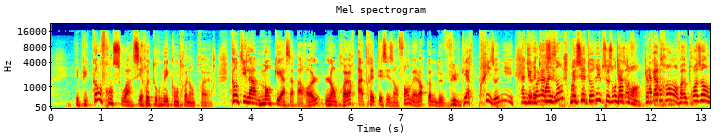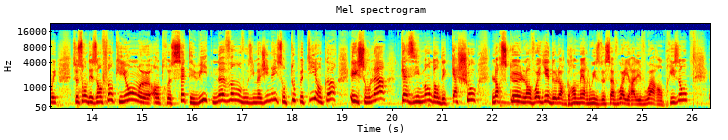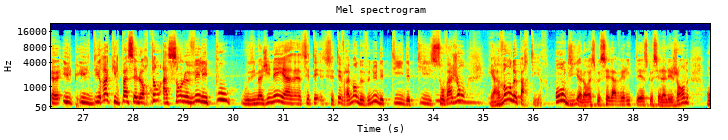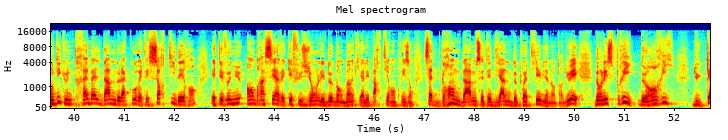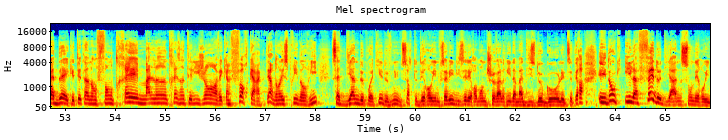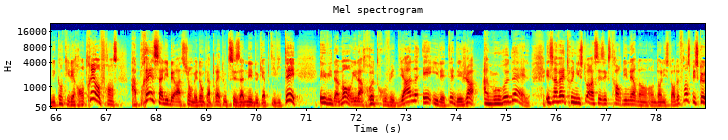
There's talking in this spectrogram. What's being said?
Et puis quand François s'est retourné contre l'empereur, quand il a manqué à sa parole, l'empereur a traité ses enfants, mais alors comme de vulgaires prisonniers. Ça a duré trois ans, je crois. Mais c'est horrible, ce sont Quatre des enfants. ans, quatre Quatre ans, enfin trois ans, oui. Ce sont des enfants qui ont euh, entre 7 et 8, 9 ans, vous imaginez, ils sont tout petits encore, et ils sont là quasiment dans des cachots. Lorsque l'envoyé de leur grand-mère Louise de Savoie ira les voir en prison, euh, il, il dira qu'ils passaient leur temps à s'enlever les poux. Vous imaginez, c'était c'était vraiment devenu des petits, des petits sauvageons. Et avant de partir, on dit, alors est-ce que c'est la vérité, est-ce que c'est la légende, on dit qu'une très belle dame de la cour était sortie des rangs, était venue embrasser avec effusion les deux bambins qui allaient partir en prison. Cette grande dame, c'était Diane de Poitiers, bien entendu. Et dans l'esprit de Henri, du cadet, qui était un enfant très malin, très intelligent, avec un fort caractère, dans l'esprit d'Henri, cette Diane de Poitiers est devenue une sorte d'héroïne. Vous savez, il lisait les romans de chevalerie d'Amadis de Gaulle, etc. Et donc, il a fait de Diane son héroïne. Et quand il est rentré en France, après sa libération, mais donc après toutes ces années de captivité, Évidemment, il a retrouvé Diane et il était déjà amoureux d'elle. Et ça va être une histoire assez extraordinaire dans, dans l'histoire de France, puisque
